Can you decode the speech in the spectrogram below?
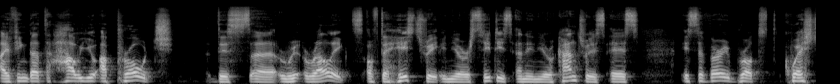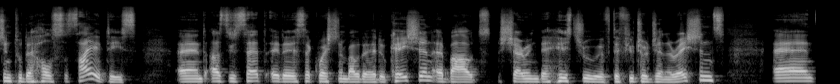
I think that how you approach these uh, re- relics of the history in your cities and in your countries is is a very broad question to the whole societies. And as you said, it is a question about the education, about sharing the history with the future generations. And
